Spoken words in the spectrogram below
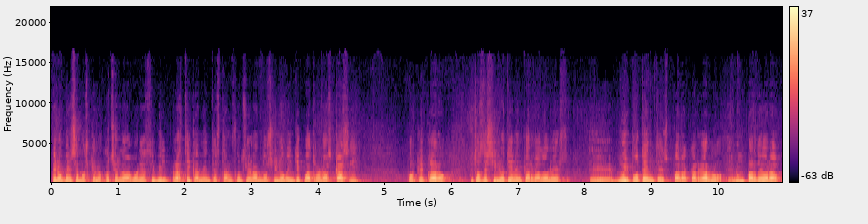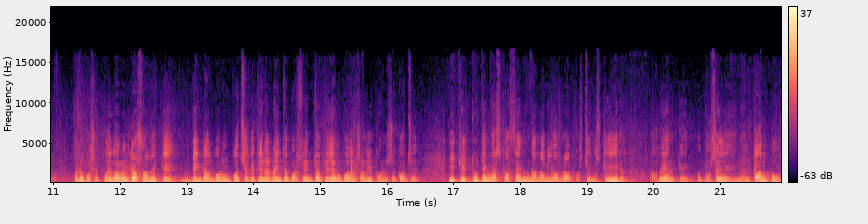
Pero pensemos que los coches de la Guardia Civil prácticamente están funcionando, si no 24 horas, casi. Porque claro, entonces si no tienen cargadores eh, muy potentes para cargarlo en un par de horas, bueno, pues se puede dar el caso de que vengan con un coche que tiene el 20% y que ya no puedan salir con ese coche. Y que tú tengas que hacer una maniobra, pues tienes que ir a ver que, pues no sé, en el campo,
